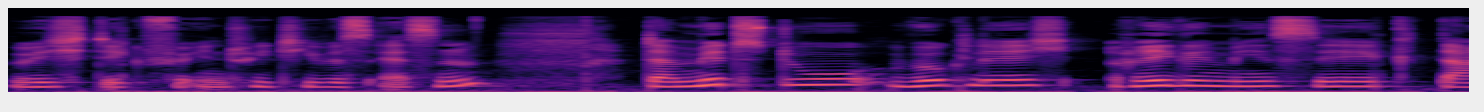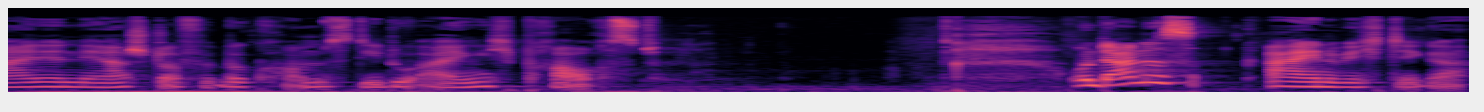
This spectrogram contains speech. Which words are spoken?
wichtig für intuitives Essen, damit du wirklich regelmäßig deine Nährstoffe bekommst, die du eigentlich brauchst. Und dann ist ein wichtiger,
